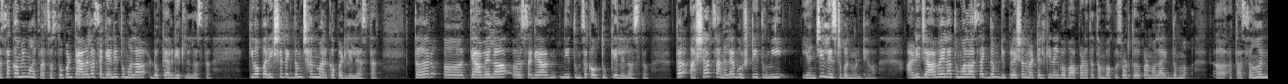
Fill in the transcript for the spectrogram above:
तसा कमी महत्त्वाचा असतो पण त्यावेळेला सगळ्यांनी तुम्हाला डोक्यावर घेतलेलं असतं. किंवा परीक्षेत एकदम छान मार्क पडलेले असतात. तर त्यावेळेला सगळ्यांनी तुमचं कौतुक केलेलं असतं. तर अशा चांगल्या गोष्टी तुम्ही यांची लिस्ट बनवून ठेवा. आणि ज्या वेळेला तुम्हाला असं एकदम डिप्रेशन वाटेल की नाही बाबा आपण आता तंबाखू सोडतोय पण मला एकदम आता सहन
